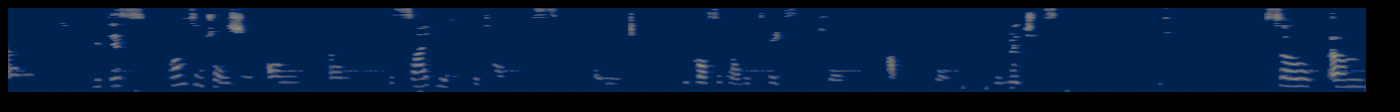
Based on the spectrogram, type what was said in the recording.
um, with this concentration on um, the psyche of the protagonists, um, the Gothic novel takes it up for the richest. So, um,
